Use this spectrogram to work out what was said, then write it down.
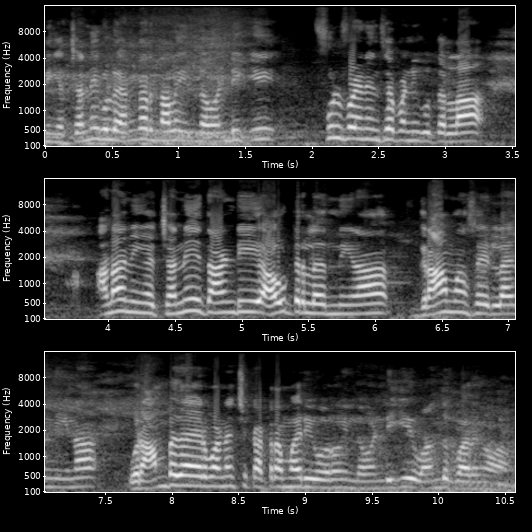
நீங்கள் சென்னைக்குள்ளே எங்கே இருந்தாலும் இந்த வண்டிக்கு ஃபுல் ஃபைனான்ஸே பண்ணி கொடுத்துடலாம். ஆனால் நீங்கள் சென்னையை தாண்டி அவுட்டரில் இருந்தீங்கன்னா கிராமம் சைடில் இருந்தீங்கன்னா ஒரு ஐம்பதாயிரம் ரூபாய்னாச்சும் கட்டுற மாதிரி வரும் இந்த வண்டிக்கு. வந்து பாருங்கள் வாங்க.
